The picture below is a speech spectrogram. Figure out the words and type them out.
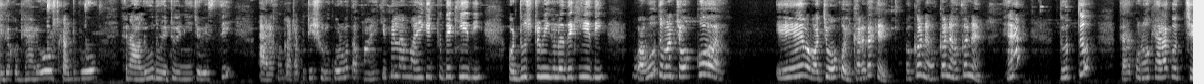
এই দেখো ঢ্যাঁড়স কাটবো। এখানে আলু ধুয়ে টুয়ে নিয়ে চলে এসেছি। আর এখন কাটাকুটি শুরু করব। তা মাহিকে পেলাম। মাহিকে একটু দেখিয়ে দিই। ওর দুষ্টুমিগুলো দেখিয়ে দিই। বাবু তোমার চোখ কয় এ বাবা চোখ ওইখানে দেখে? ওখানে ওখানে ওখানে। হ্যাঁ তোর তো তা এখন ও খেলা করছে।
